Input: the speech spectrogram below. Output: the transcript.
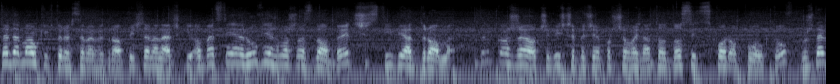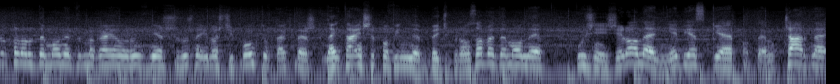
Te demonki, które chcemy wydropić, te laleczki, obecnie również można zdobyć z Tibia Drome. Tylko, że oczywiście będziemy potrzebować na to dosyć sporo punktów. Różnego koloru demony wymagają również różnej ilości punktów, tak też najtańsze powinny być brązowe demony, później zielone, niebieskie, potem czarne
